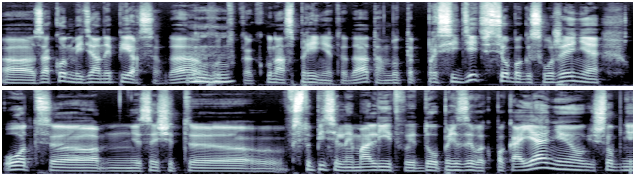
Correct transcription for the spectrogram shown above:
э, закон медианы персов, да, угу. вот как у нас принято, да, там вот просидеть все богослужение от, э, значит, вступительной молитвы до призыва к покаянию, чтобы не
